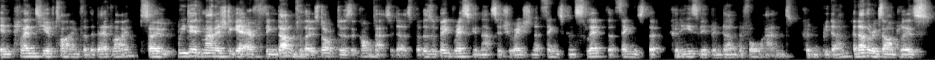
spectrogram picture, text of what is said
in plenty of time for the deadline. So we did manage to get everything done for those doctors that contacted us. But there's a big risk in that situation that things can slip, that things that could easily have been done beforehand couldn't be done. Another example is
